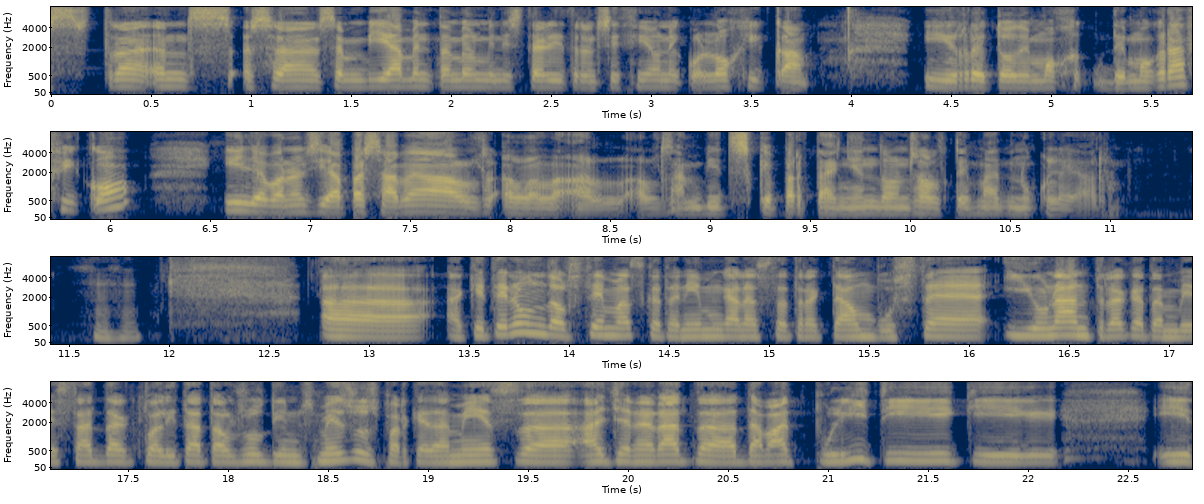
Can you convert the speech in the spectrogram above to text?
s'enviaven també al Ministeri de Transició Ecològica i Reto Demogràfico i llavors ja passava als, als, als àmbits que pertanyen doncs, al tema nuclear. Uh -huh. Uh, aquest era un dels temes que teníem ganes de tractar amb vostè i un altre que també ha estat d'actualitat els últims mesos perquè, a més, uh, ha generat uh, debat polític i, i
